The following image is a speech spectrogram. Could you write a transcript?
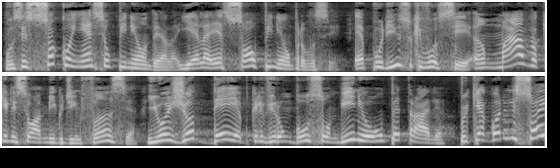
Você só conhece a opinião dela e ela é só opinião para você. É por isso que você amava aquele seu amigo de infância e hoje odeia porque ele virou um bolsominion ou um petralha. Porque agora ele só é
